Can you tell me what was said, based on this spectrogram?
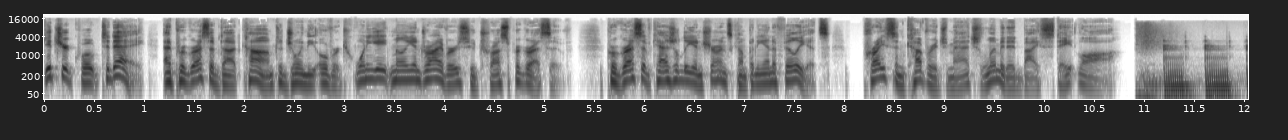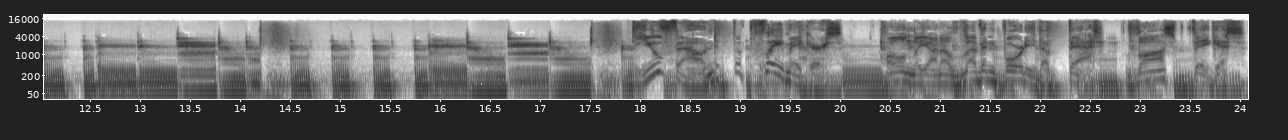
Get your quote today at progressive.com to join the over 28 million drivers who trust Progressive. Progressive Casualty Insurance Company and Affiliates. Price and coverage match limited by state law. You found the Playmakers. Only on 1140 The Bet, Las Vegas.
